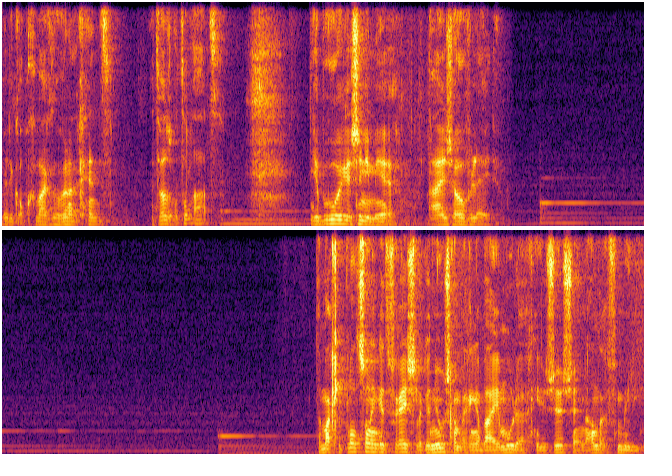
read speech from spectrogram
werd ik opgewacht door een agent. Het was al te laat. Je broer is er niet meer. Hij is overleden. Dan mag je plotseling het vreselijke nieuws gaan brengen bij je moeder, je zussen en andere familie.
